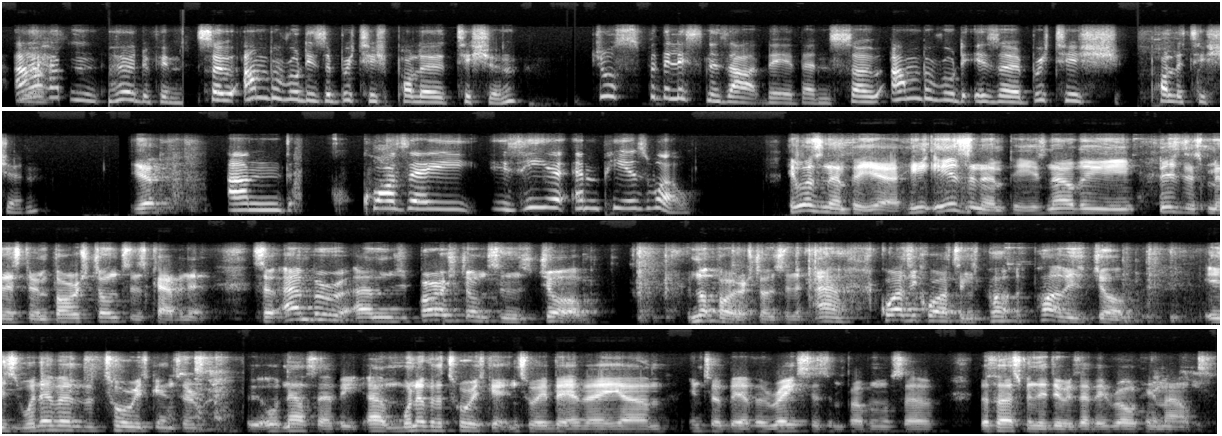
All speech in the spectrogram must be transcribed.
I hadn't heard of him. So Amber Rudd is a British politician. Just for the listeners out there, then. So Amber Rudd is a British politician. Yep. And Kwasi, is he an MP as well? He was an MP, yeah. He is an MP. He's now the business minister in Boris Johnson's cabinet. So Amber, um, Boris Johnson's job, not Boris Johnson, uh, Kwasi Kwarteng's part, part of his job is whenever the Tories get into, or Nelson um, whenever the Tories get into a bit of a um, into a bit of a racism problem or so, the first thing they do is that they roll him out.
